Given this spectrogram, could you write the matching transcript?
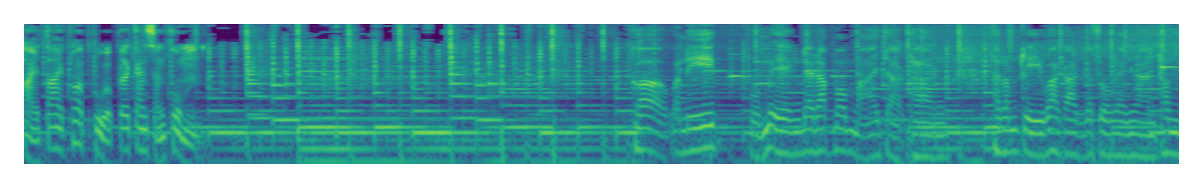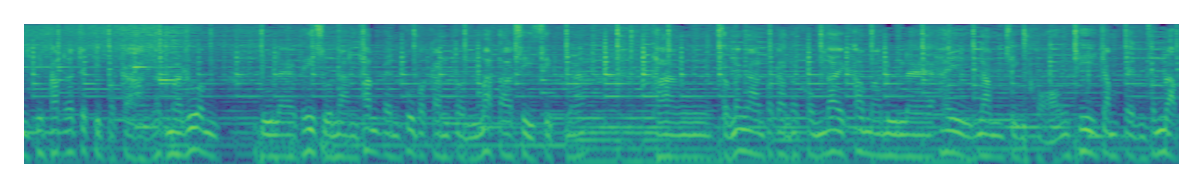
ภายใต้ครอบครัวประกันสังคม ก็วันนี้ผมเองได้รับมอบหมายจากทางท่านรัฐมนตรีว่าการกระทรวงแรงงานท่านพิพัฒน์รัชกิจประการและมาร่วมดูแลที่สุนันท์ท่านเป็นผู้ประกันตนมาตรา 40 นะ ทางสำนักงานประกันสังคมได้เข้ามาดูแลให้นำสิ่งของที่จำเป็นสำหรับ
